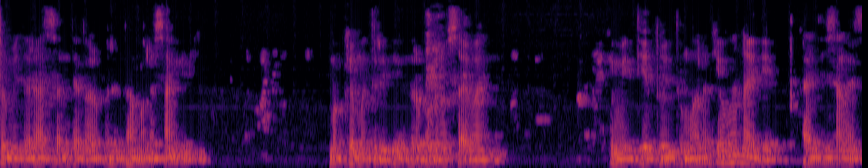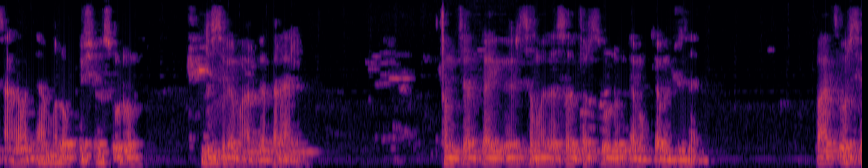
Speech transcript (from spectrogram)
तुम्ही जर आज संध्याकाळपर्यंत आम्हाला सांगितलं मुख्यमंत्री देवेंद्र फडणवीस साहेबांनी की मी देतोय तुम्हाला केव्हा नाही देत काय ते सांगायचं सांगा म्हणजे आम्हाला उपेक्षा सोडून दुसरे मार्ग धरायला तुमच्यात काही गैरसमज असेल तर सोडून द्या मुख्यमंत्री साहेब. पाच वर्ष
